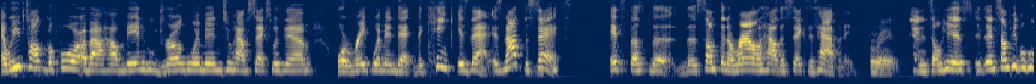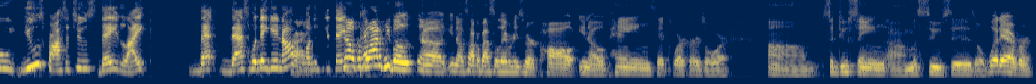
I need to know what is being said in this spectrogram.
And we've talked before about how men who drug women to have sex with them or rape women that the kink is that. It's not the mm-hmm. sex. It's the the the something around how the sex is happening. Right and so his and some people who use prostitutes they like that that's what they getting off right. on they no because a lot of people uh you know talk about celebrities who are called you know paying sex workers or um seducing um masseuses or whatever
